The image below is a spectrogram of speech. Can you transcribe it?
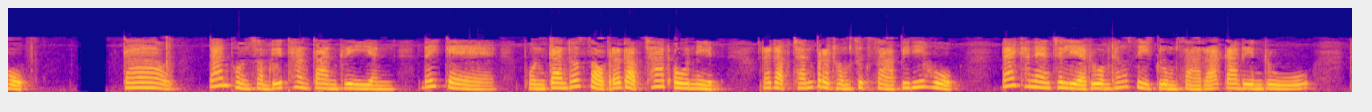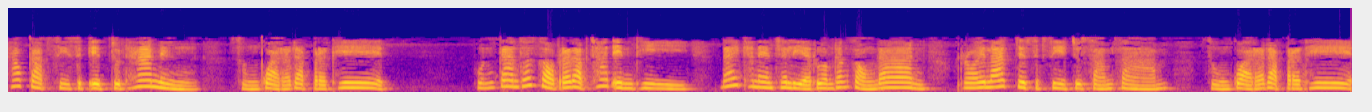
2566 9. ด้านผลสำฤทธิ์ทางการเรียน ได้แก่ ผลการทดสอบระดับชาติโอเน็ตระดับชั้นประถมศึกษาปีที่ 6 ได้คะแนนเฉลี่ยรวมทั้ง 4 กลุ่มสาระการเรียนรู้ เท่ากับ 41.51 สูงกว่าระดับประเทศ ผลการทดสอบระดับชาติ NT ได้คะแนนเฉลี่ยรวมทั้งสองด้าน ร้อยละ 74.33 สูงกว่าระดับประเทศ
